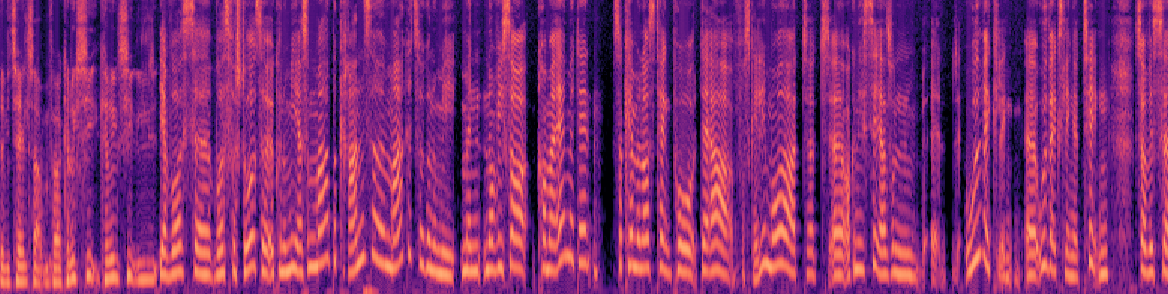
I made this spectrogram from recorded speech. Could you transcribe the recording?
da vi talte sammen før. Kan du ikke sige... Kan du ikke sige Ja, vores, uh, vores forståelse af økonomi er så meget begrænset markedsøkonomi, men når vi så kommer af med den, så kan man også tænke på, at der er forskellige måder at, at uh, organisere sådan øh, udvikling, uh, udveksling af ting. Så hvis uh,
